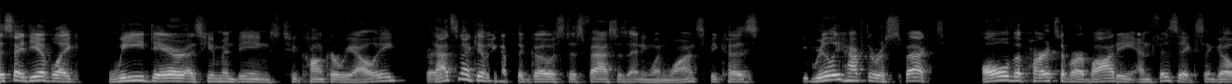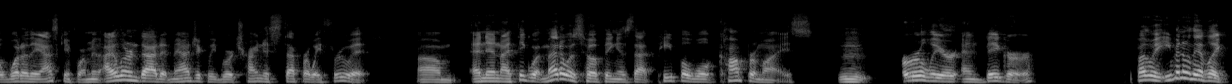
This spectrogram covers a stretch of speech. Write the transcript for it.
this idea of like we dare as human beings to conquer reality right. that's not giving up the ghost as fast as anyone wants because right. you really have to respect all the parts of our body and physics and go what are they asking for i mean i learned that at Magic Leap we are trying to step our way through it um, and then i think what meta was hoping is that people will compromise mm. earlier and bigger by the way even though they have like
